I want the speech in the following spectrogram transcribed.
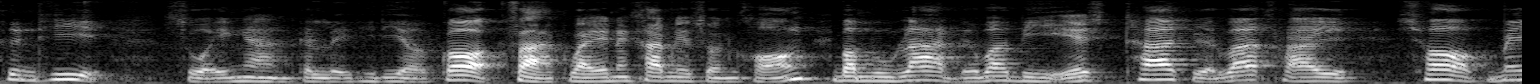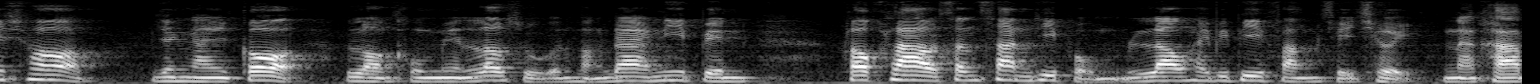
ขึ้นที่สวยงามกันเลยทีเดียว ก็ฝากไว้นะครับในส่วนของบำรุงราษฎร์หรือว่า BH ถ้าเกิดว่าใครชอบไม่ชอบ ยังไงก็ลองคอมเมนต์เล่าสู่กันฟังได้นี่เป็นคร่าวๆสั้น ๆ ที่ผมเล่าให้พี่ๆฟังเฉยๆนะครับ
